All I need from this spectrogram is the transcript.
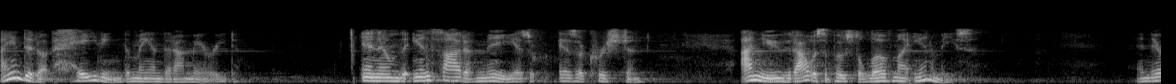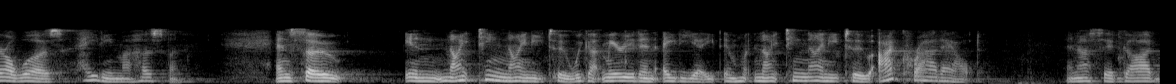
I ended up hating the man that I married. And on the inside of me as a, as a Christian, I knew that I was supposed to love my enemies. And there I was hating my husband. And so in 1992, we got married in 88. In 1992, I cried out and I said, God,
